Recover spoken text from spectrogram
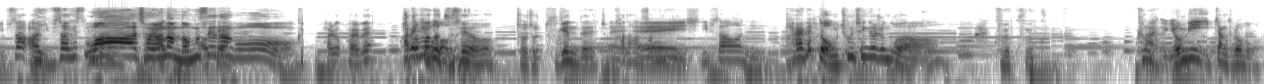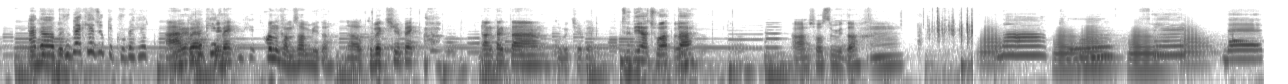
입사? 아 입사하겠습니다 와 저 연합 너무 오케이. 세다고. 800 800? 800 조금만 더 먹어. 주세요 저 저두 갠데 저 카드 하나 썼는데 에이 신입사원이 800도 엄청 챙겨준 거야. 900 900 900 아, 연비 입장 들어보고. 아까 900 해줄게 900 해줄게. 아 그래 900, 900. 천 감사합니다 아 900, 700. 땅땅땅 900, 700. 투디야 좋았다. 아 좋습니다 음. 하나 둘셋넷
